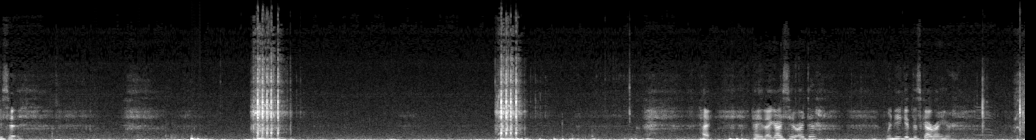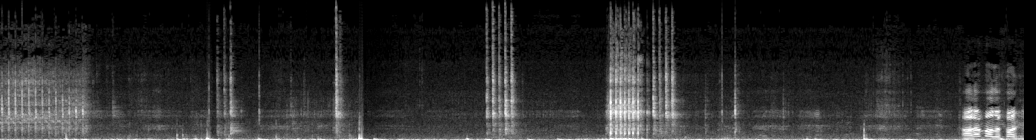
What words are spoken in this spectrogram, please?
He's hit. Hey, hey, that guy's hit right there. We need to get this guy right here. Oh, that motherfucker.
